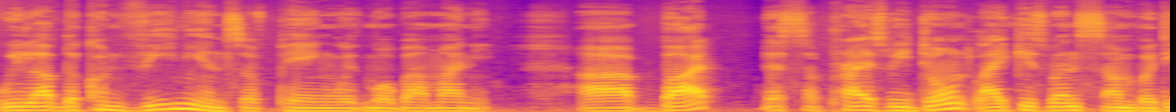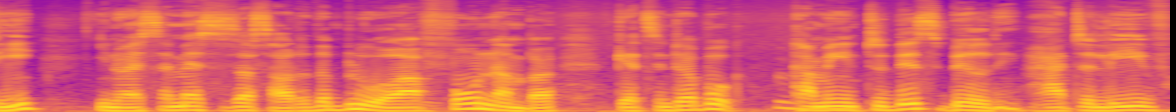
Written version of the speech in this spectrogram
we love the convenience of paying with mobile money. Uh, but the surprise we don't like is when somebody, you know, SMSs us out of the blue or our phone number gets into a book. Mm-hmm. Coming into this building, I had to leave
